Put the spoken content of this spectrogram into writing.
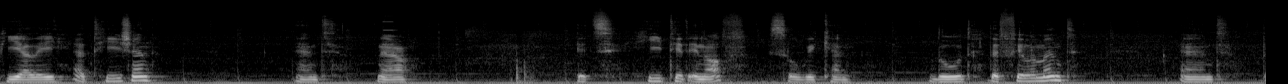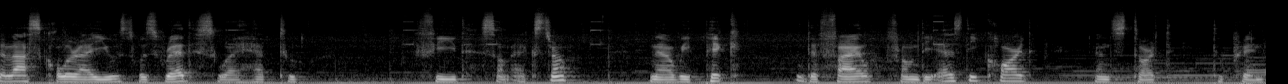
PLA adhesion. And now it's heated enough so we can load the filament and the last color I used was red so I had to feed some extra. Now we pick the file from the SD card and start to print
